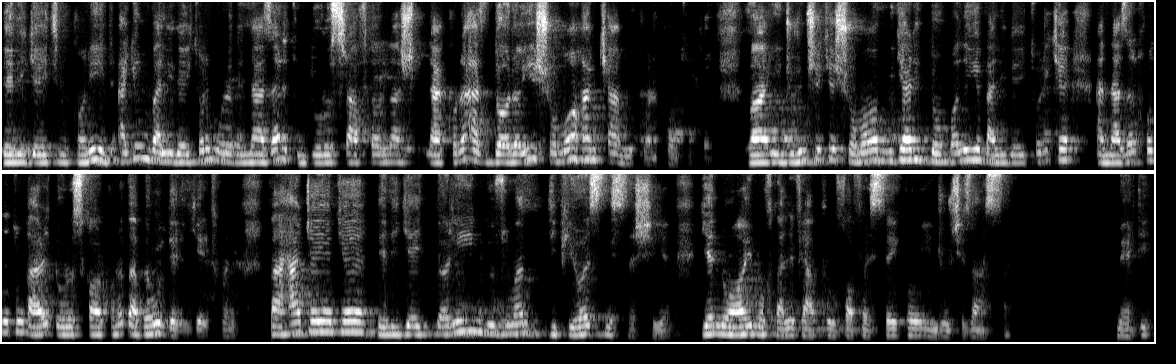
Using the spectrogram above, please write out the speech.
delegate می‌کنید اگه اون validator مورد نظرتون درست رفتار نکنه از دارایی شما هم کم می‌کنه پروتکل و اینجوری میشه که شما میگردید دنبال یه validator ی که از نظر خودتون قرار درست کار کنه و به اون delegate کنید. و هر جایی که delegate داریم لزوما DPoS نیستش یه نوعای مختلفی از proof of stake و اینجور چیزا هستن. مهدی.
